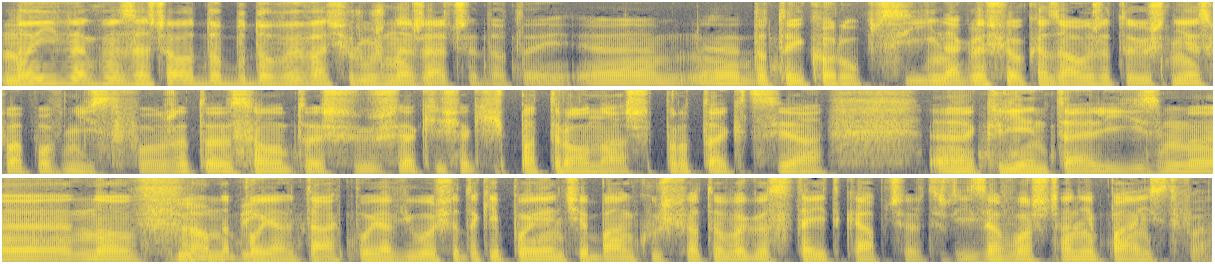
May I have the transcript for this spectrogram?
No i jakby zaczęło dobudowywać różne rzeczy do tej, e, e, do tej korupcji i nagle się okazało, że to już nie jest łapownictwo, że to są też już jakiś, jakiś patronaż, protekcja, e, klientelizm. No, no poja tak, pojawiło się takie pojęcie Banku Światowego State Capture, czyli zawłaszczanie państwa.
